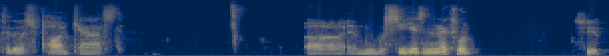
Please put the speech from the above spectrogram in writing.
to this podcast. Uh, and we will see you guys in the next one. See you.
